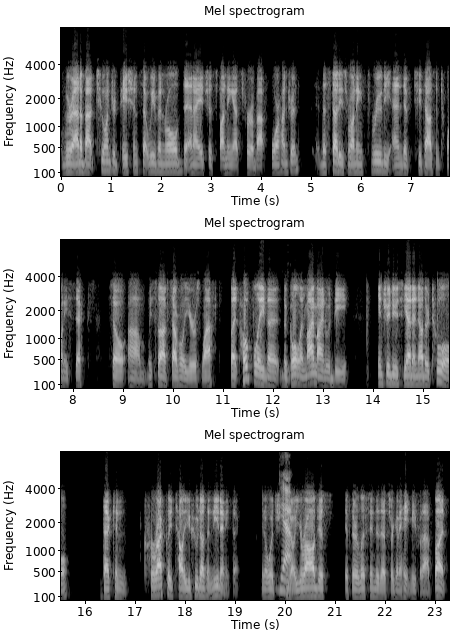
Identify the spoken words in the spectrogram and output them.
We're at about 200 patients that we've enrolled. The NIH is funding us for about 400. The study's running through the end of 2026. So um, we still have several years left. But hopefully, the the goal in my mind would be introduce yet another tool that can correctly tell you who doesn't need anything. You know, which yeah. you know urologists, if they're listening to this, are going to hate me for that. But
